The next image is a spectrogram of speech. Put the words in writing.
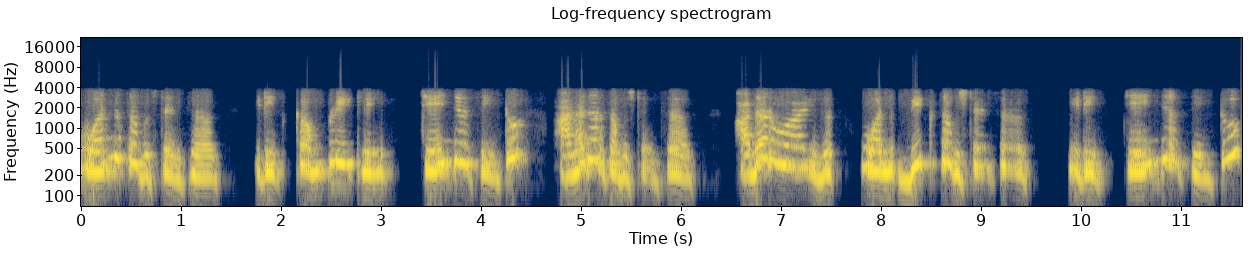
one substances, it is completely changes into another substances. Otherwise, one big substances, it is changes into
